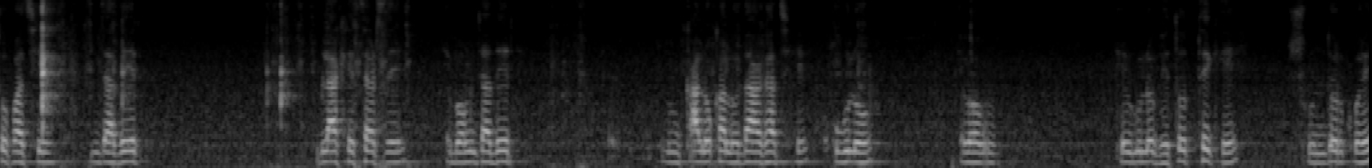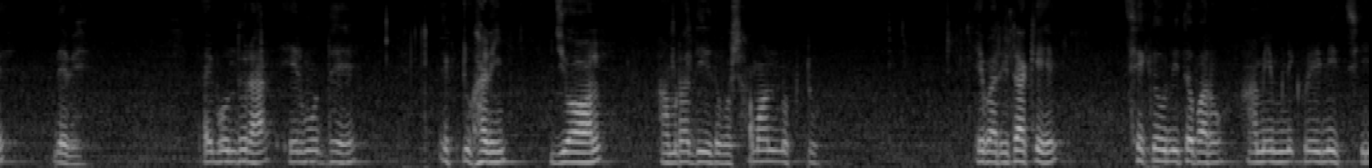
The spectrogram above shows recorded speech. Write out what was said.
ছোপ আছে, যাদের ব্ল্যাক হেসার্সে এবং যাদের কালো কালো দাগ আছে, ওগুলো এবং এগুলো ভেতর থেকে সুন্দর করে দেবে। তাই বন্ধুরা, এর মধ্যে একটুখানি জল আমরা দিয়ে দেবো, সামান্য একটু। এবার এটাকে ছেঁকেও নিতে পারো। আমি এমনি করেই নিচ্ছি।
